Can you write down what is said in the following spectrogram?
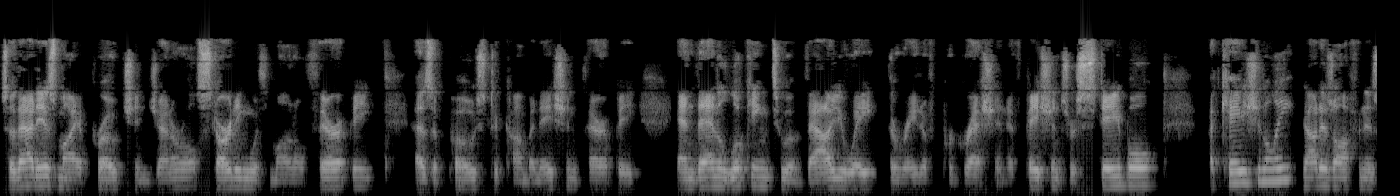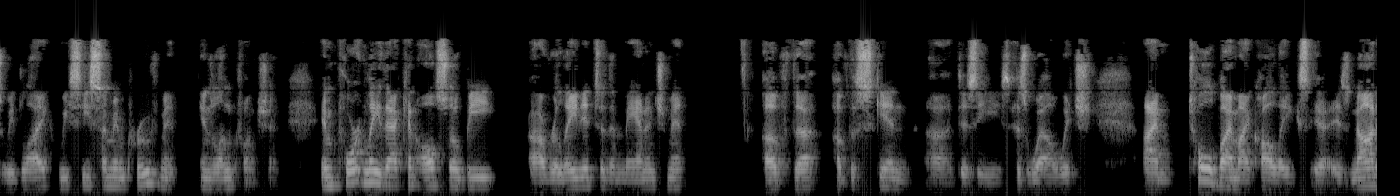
So that is my approach in general, starting with monotherapy as opposed to combination therapy, and then looking to evaluate the rate of progression. If patients are stable, Occasionally, not as often as we'd like, we see some improvement in lung function. Importantly, that can also be uh, related to the management of the of the skin uh, disease as well, which I'm told by my colleagues uh, is not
